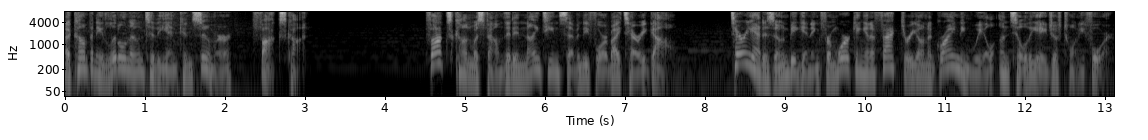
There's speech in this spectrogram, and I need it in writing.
a company little known to the end consumer, Foxconn. Foxconn was founded in 1974 by Terry Gou. Terry had his own beginning from working in a factory on a grinding wheel until the age of 24.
